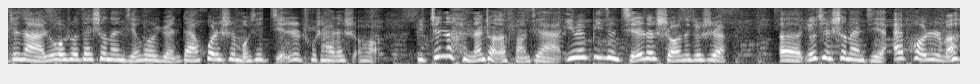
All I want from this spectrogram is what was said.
真的，如果说在圣诞节或者元旦，或者是某些节日出差的时候，你真的很难找到房间，因为毕竟节日的时候，那就是，呃，尤其是圣诞节挨泡日嘛。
